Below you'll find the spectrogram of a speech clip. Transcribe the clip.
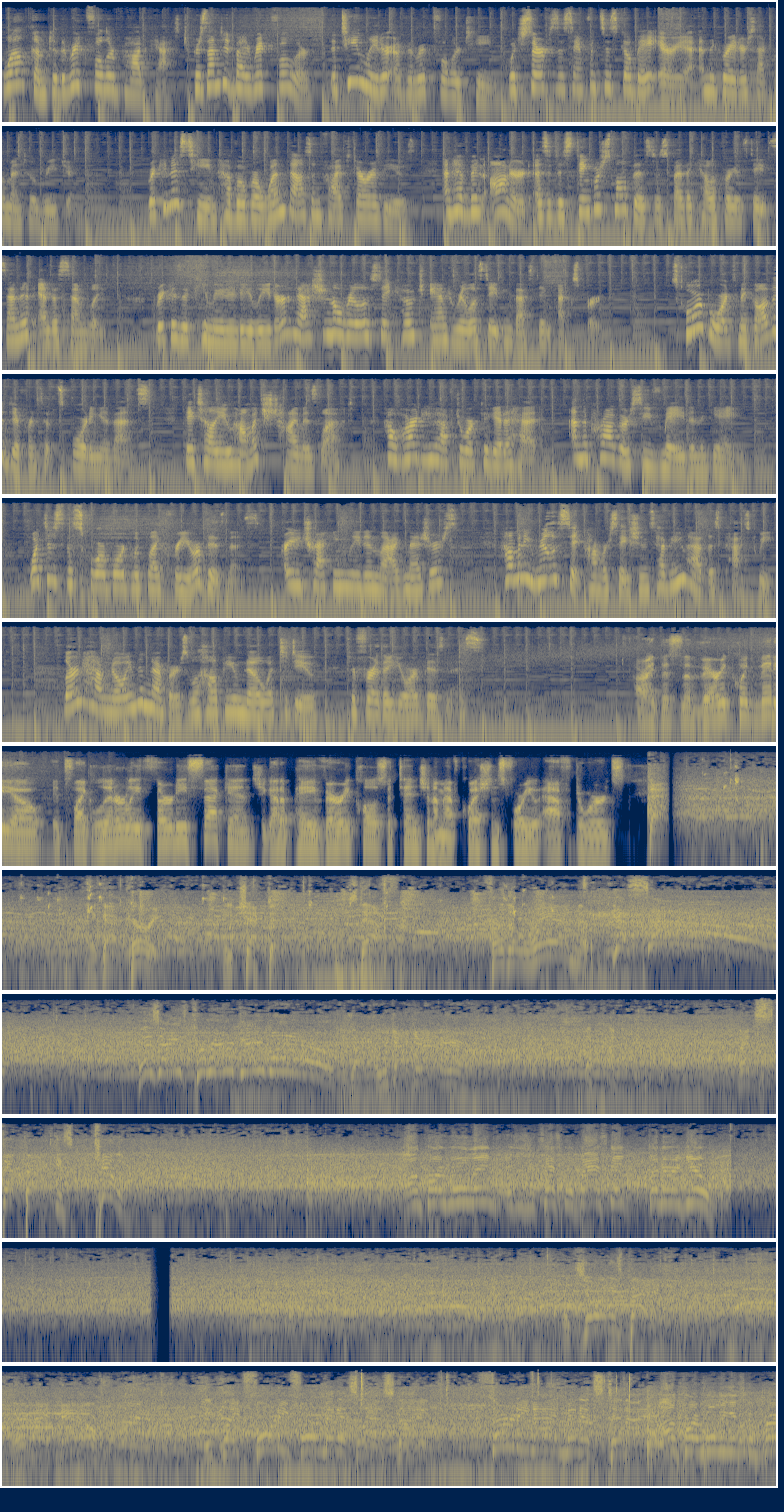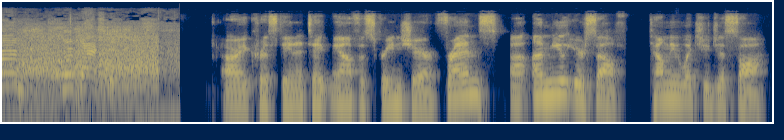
Welcome to the Rick Fuller Podcast, presented by Rick Fuller, the team leader of the Rick Fuller team, which serves the San Francisco Bay Area and the greater Sacramento region. Rick and his team have over 1,000 five star reviews and have been honored as a distinguished small business by the California State Senate and Assembly. Rick is a community leader, national real estate coach, and real estate investing expert. Scoreboards make all the difference at sporting events. They tell you how much time is left, how hard you have to work to get ahead, and the progress you've made in the game. What does the scoreboard look like for your business? Are you tracking lead and lag measures? How many real estate conversations have you had this past week? Learn how knowing the numbers will help you know what to do to further your business. All right, this is a very quick video. It's like literally 30 seconds. You got to pay very close attention. I'm going to have questions for you afterwards. They got Curry. He checked it. Steph for the win. Yes, sir! His eighth career game winner. we got to get out of here. that step back is killer. On-court ruling is a successful basket. Under review. The joy is back. They're hiding now. He played 44 minutes last night, 39 minutes tonight. On-court ruling is confirmed. Good basket. All right, Christina, take me off of screen share. Friends, uh, unmute yourself. Tell me what you just saw.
